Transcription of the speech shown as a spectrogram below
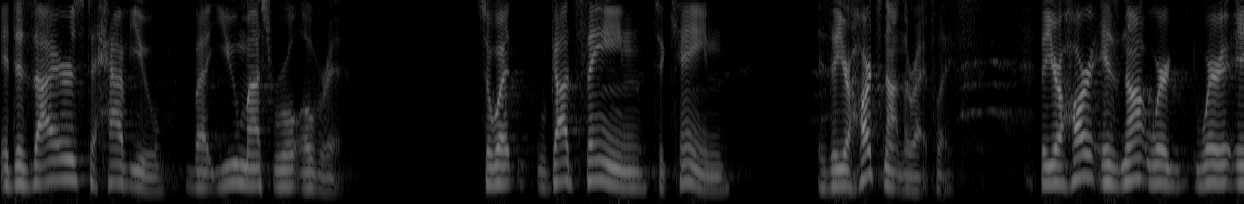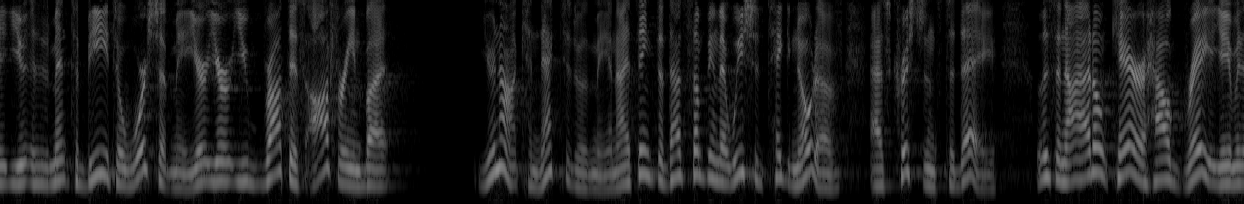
It desires to have you, but you must rule over it. So, what God's saying to Cain is that your heart's not in the right place. That your heart is not where, where it is meant to be to worship me. You're, you're, you brought this offering, but you're not connected with me. And I think that that's something that we should take note of as Christians today. Listen, I don't care how great, I mean,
